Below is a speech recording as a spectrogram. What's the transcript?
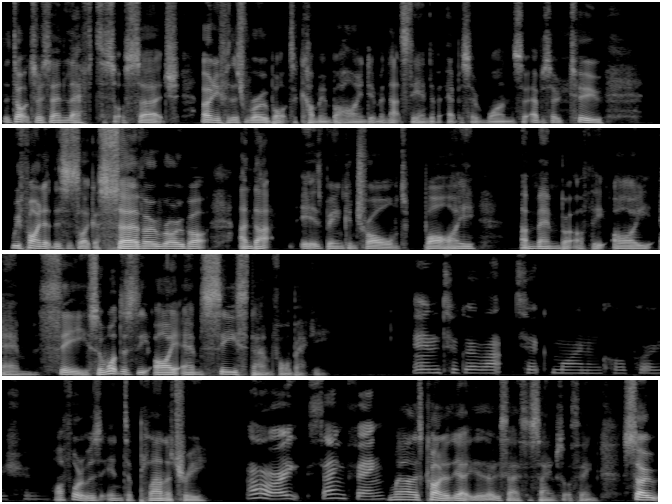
The doctor is then left to sort of search, only for this robot to come in behind him, and that's the end of episode one. So episode two, we find out this is like a servo robot, and that it is being controlled by a member of the IMC. So what does the IMC stand for, Becky? Intergalactic Mining Corporation. I thought it was interplanetary All right, same thing. Well, it's kind of yeah, like I say, it's the same sort of thing. So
